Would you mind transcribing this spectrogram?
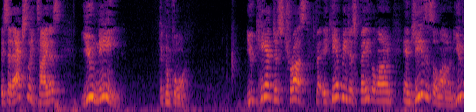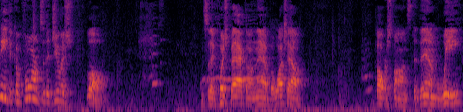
They said, actually, Titus, you need to conform. You can't just trust, it can't be just faith alone and Jesus alone. You need to conform to the Jewish law. And so they push back on that, but watch how Paul responds. To them, we,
